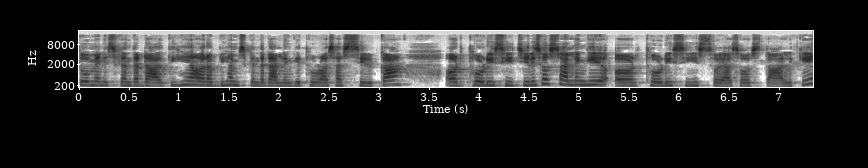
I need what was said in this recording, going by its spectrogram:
तो मैंने इसके अंदर डालती हैं और अभी हम इसके अंदर डालेंगे थोड़ा सा सिरका और थोड़ी सी चिली सॉस डालेंगे और थोड़ी सी सोया सॉस डाल के।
